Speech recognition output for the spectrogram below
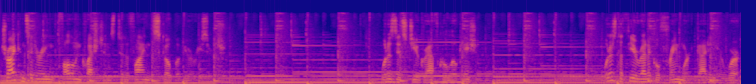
Try considering the following questions to define the scope of your research. What is its geographical location? What is the theoretical framework guiding your work?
